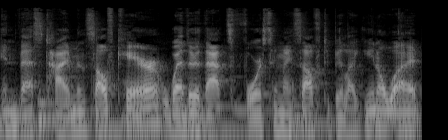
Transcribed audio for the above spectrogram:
invest time in self care, whether that's forcing myself to be like, you know what,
